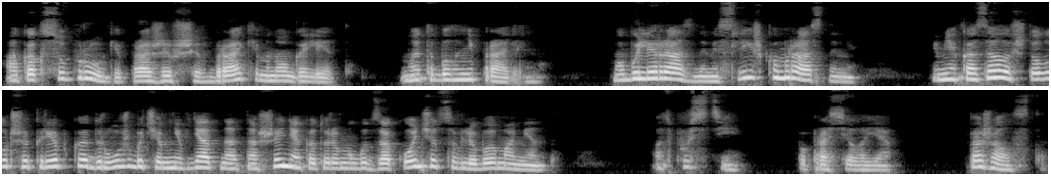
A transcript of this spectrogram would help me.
а как супруги, прожившие в браке много лет. Но это было неправильно. Мы были разными, слишком разными. И мне казалось, что лучше крепкая дружба, чем невнятные отношения, которые могут закончиться в любой момент. «Отпусти», — попросила я. «Пожалуйста».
